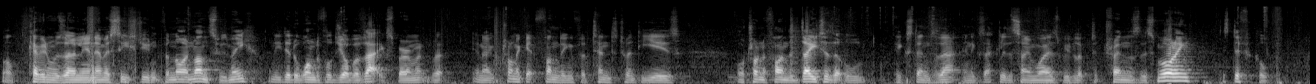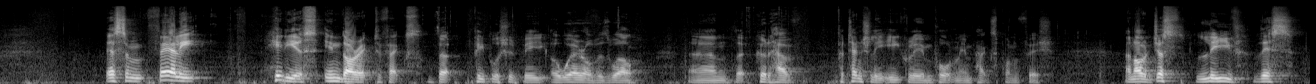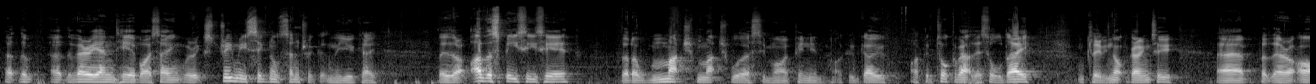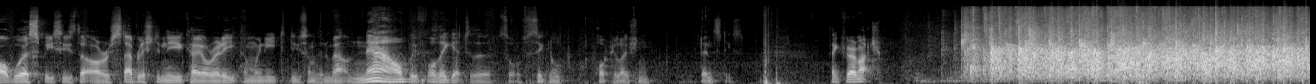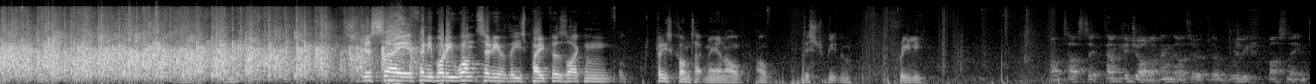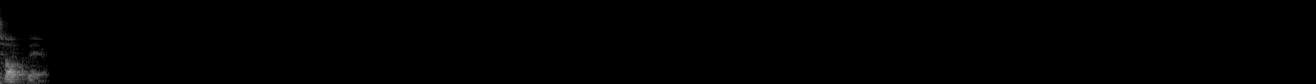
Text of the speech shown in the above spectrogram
well, Kevin was only an MSc student for nine months with me, and he did a wonderful job of that experiment. But you know, trying to get funding for 10 to 20 years, or trying to find the data that will extend to that in exactly the same way as we've looked at trends this morning, is difficult. There's some fairly hideous indirect effects that people should be aware of as well, um, that could have potentially equally important impacts upon fish. And I would just leave this at the, at the very end here by saying we're extremely signal centric in the UK. There are other species here that are much, much worse in my opinion. I could go, I could talk about this all day. I'm clearly not going to. Uh, but there are worse species that are established in the UK already, and we need to do something about them now before they get to the sort of signal population densities. Thank you very much. just say if anybody wants any of these papers, I can please contact me and I'll, I'll distribute them freely. Fantastic. Thank you, John. I think that was a, a really fascinating talk there.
